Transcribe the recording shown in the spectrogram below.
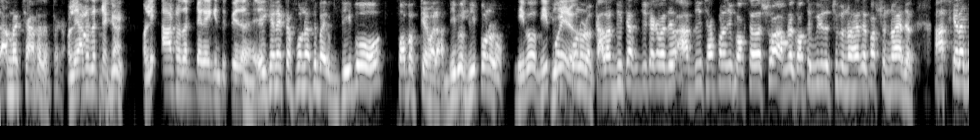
দাম রাখছে আট হাজার টাকা। অনলি আট হাজার টাকা? অনলি আট হাজার টাকায় কিন্তু পেয়ে যাচ্ছে। এইখানে একটা ফোন আছে ভাই Vivo pop up camera Vivo V পনেরো। ভিভো ভি ভি পনেরো পনেরো কালার দুইটা আছে দুইটা কালার আর দুই ছাপ্পান্ন জিবি বক্স চার্জার আমরা গত ভিডিওতে ছিল নয় হাজার পাঁচশো নয় হাজার। আজকে রাখব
